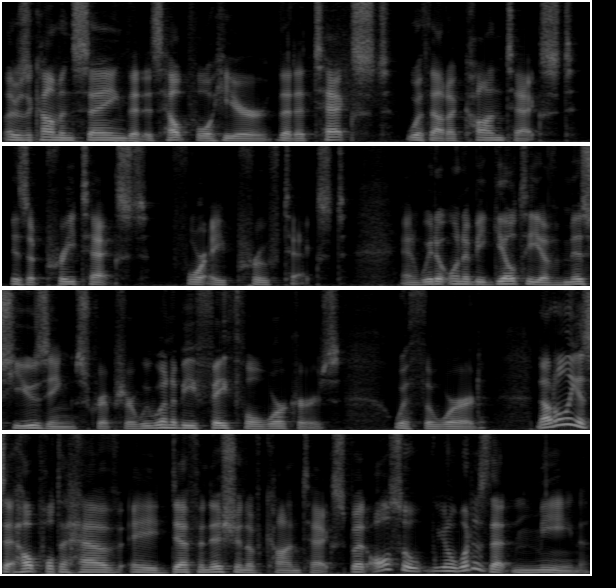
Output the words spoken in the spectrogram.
There's a common saying that is helpful here that a text without a context is a pretext for a proof text. And we don't want to be guilty of misusing Scripture. We want to be faithful workers with the Word. Not only is it helpful to have a definition of context, but also, you know, what does that mean?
